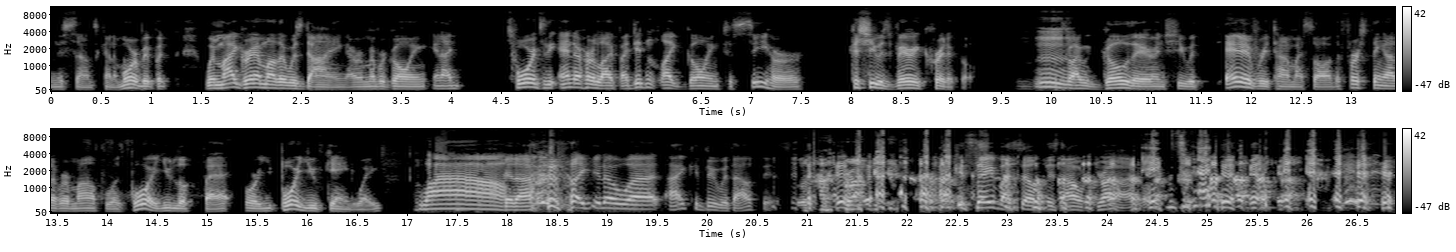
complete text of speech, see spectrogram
and this sounds kind of morbid, but when my grandmother was dying, I remember going and I towards the end of her life, I didn't like going to see her because she was very critical. Mm. So I would go there and she would every time I saw her, the first thing out of her mouth was, Boy, you look fat, or boy, you've gained weight. Wow. And I was like, you know what? I could do without this. I could save myself this hour drive Exactly.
